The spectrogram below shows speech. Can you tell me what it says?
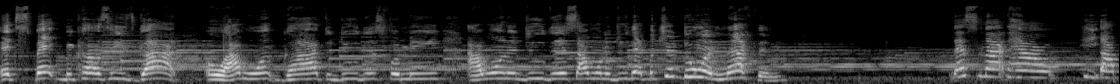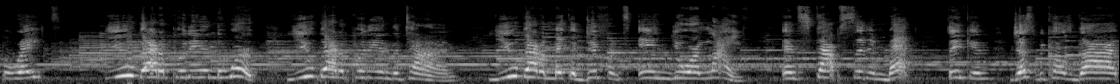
expect because he's God. Oh, I want God to do this for me. I want to do this. I want to do that. But you're doing nothing. That's not how he operates. You got to put in the work. You got to put in the time. You got to make a difference in your life and stop sitting back thinking just because God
